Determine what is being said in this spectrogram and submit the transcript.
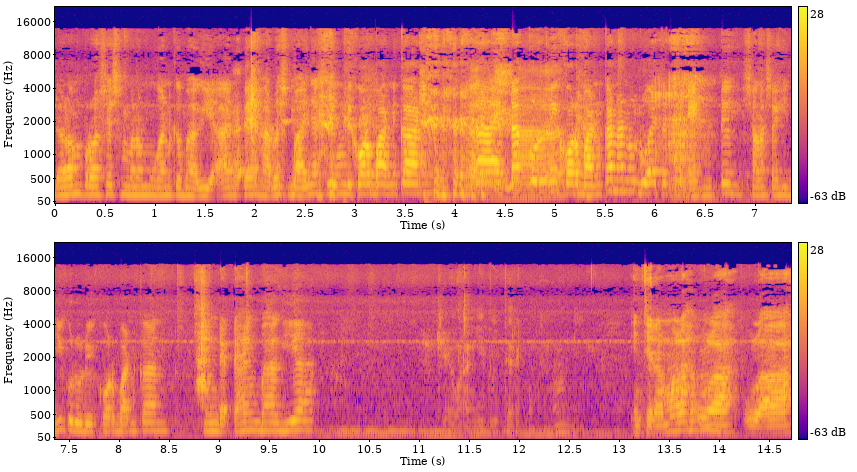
dalam proses menemukan kebahagiaan teh harus banyak yang dikorbankan. Nah eta kudu dikorbankan anu dua eta teh. Eh teh salah sahiji kudu dikorbankan. Mun teh yang bahagia. Kayak orang ibu teh rek ngomong inti nama lah ulah ulah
